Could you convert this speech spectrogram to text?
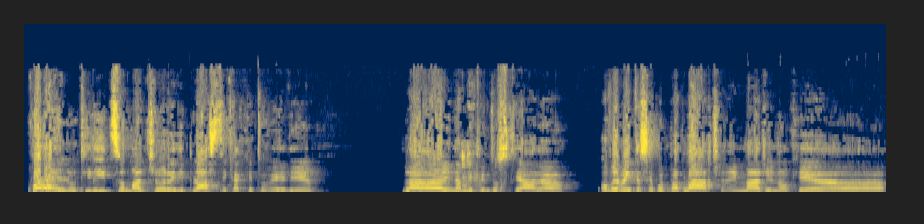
qual è l'utilizzo maggiore di plastica che tu vedi La, in ambito industriale? Ovviamente se puoi parlarcene, immagino che uh,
